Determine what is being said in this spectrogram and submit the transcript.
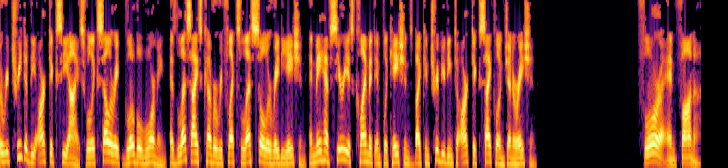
The retreat of the Arctic sea ice will accelerate global warming, as less ice cover reflects less solar radiation, and may have serious climate implications by contributing to Arctic cyclone generation. Flora and fauna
